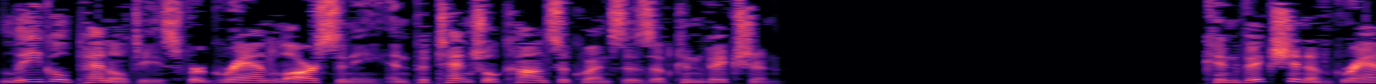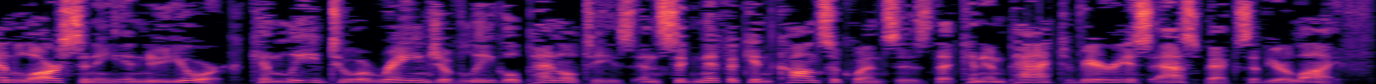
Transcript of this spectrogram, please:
Legal penalties for grand larceny and potential consequences of conviction. Conviction of grand larceny in New York can lead to a range of legal penalties and significant consequences that can impact various aspects of your life.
